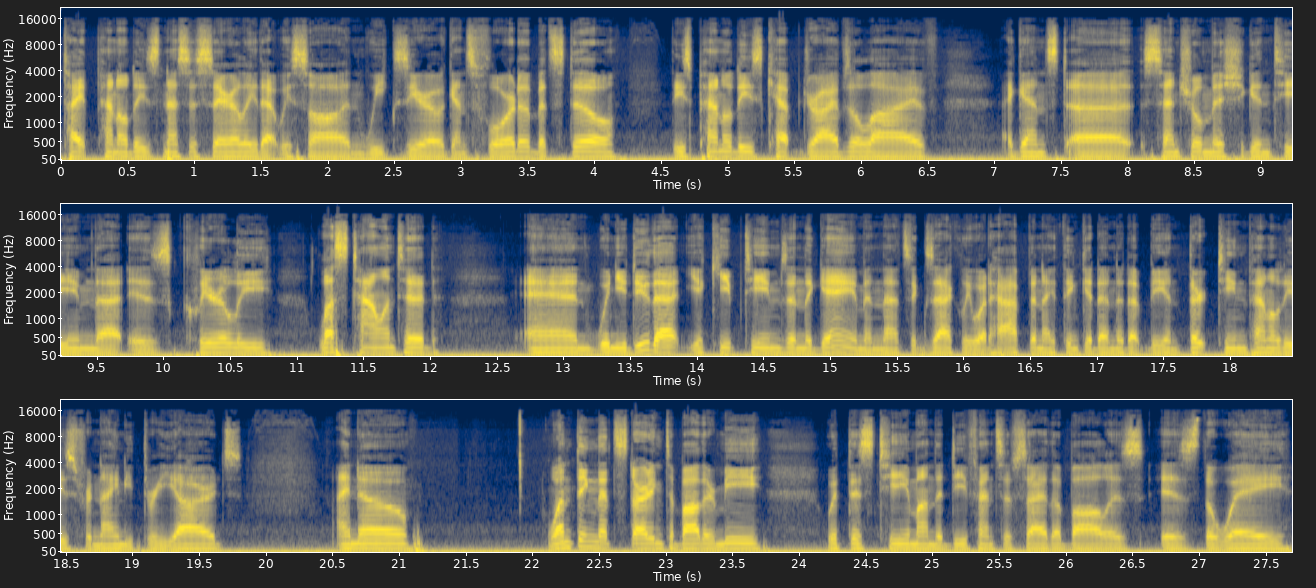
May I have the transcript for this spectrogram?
type penalties necessarily that we saw in week zero against Florida, but still, these penalties kept drives alive against a Central Michigan team that is clearly less talented. And when you do that, you keep teams in the game, and that's exactly what happened. I think it ended up being 13 penalties for 93 yards. I know one thing that's starting to bother me with this team on the defensive side of the ball is is the way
